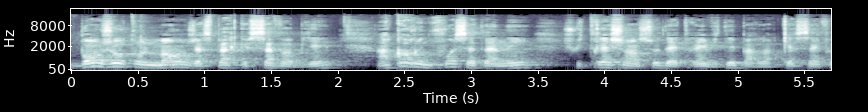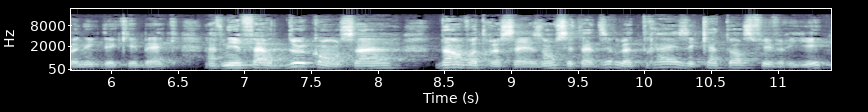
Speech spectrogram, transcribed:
Bonjour tout le monde, j'espère que ça va bien. Encore une fois cette année, je suis très chanceux d'être invité par l'Orchestre symphonique de Québec à venir faire deux concerts dans votre saison, c'est-à-dire le 13 et 14 février.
